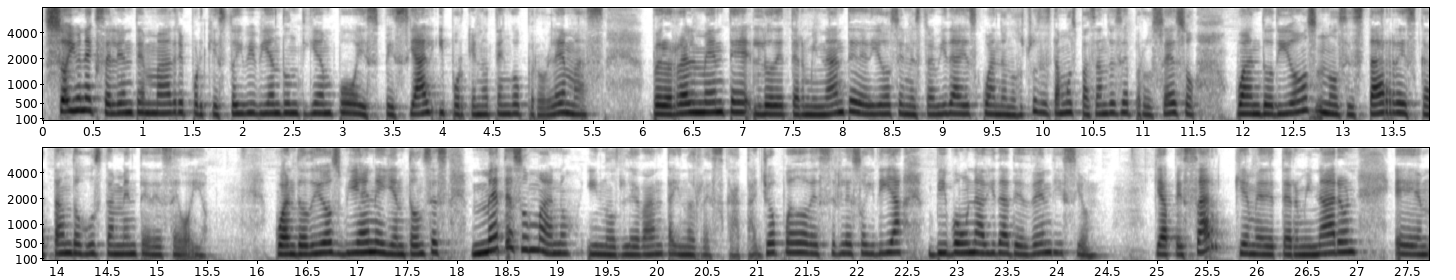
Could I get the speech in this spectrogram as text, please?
soy una excelente madre porque estoy viviendo un tiempo especial y porque no tengo problemas. Pero realmente lo determinante de Dios en nuestra vida es cuando nosotros estamos pasando ese proceso, cuando Dios nos está rescatando justamente de ese hoyo cuando Dios viene y entonces mete su mano y nos levanta y nos rescata. Yo puedo decirles hoy día, vivo una vida de bendición, que a pesar que me determinaron eh,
